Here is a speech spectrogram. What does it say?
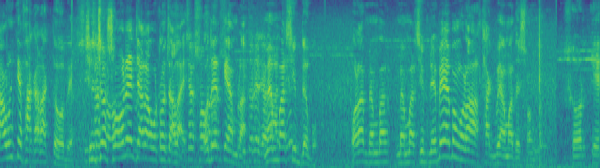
টাউনকে ফাঁকা রাখতে হবে। শিলচর শহরের যারা অটো চালায় ওদেরকে আমরা মেম্বারশিপ দেব। ওরা মেম্বার মেম্বারশিপ নেবে এবং ওরা থাকবে আমাদের সঙ্গে। শহরকে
